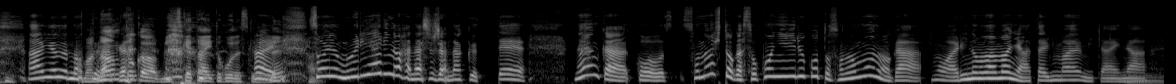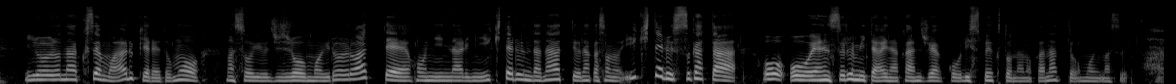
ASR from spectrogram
ああいうのってなんとか見つけたいとこですけどね、はい、そういう無理やりの話じゃなくってなんかこうその人がそこにいることそのものがもうありのままに当たり前みたいな。うんいろいろな癖もあるけれども、まあ、そういう事情もいろいろあって本人なりに生きてるんだなっていうなんかその生きてる姿を応援するみたいな感じがこうリスペクトなのかなって思います。はい。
